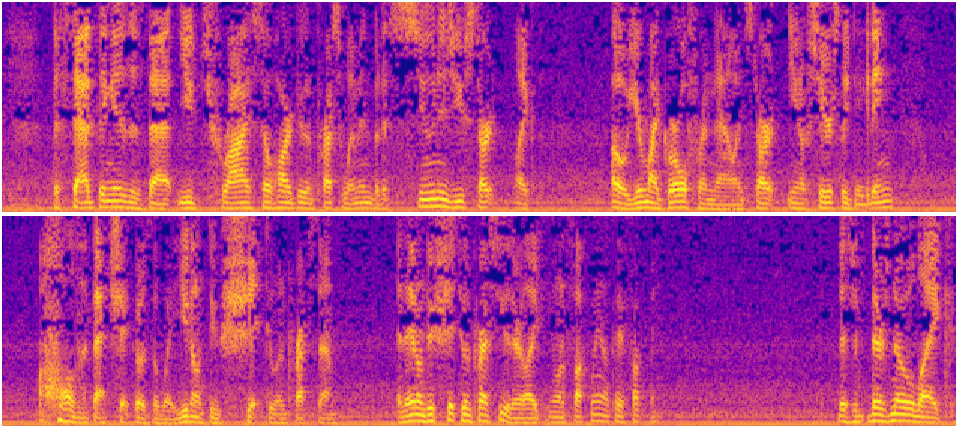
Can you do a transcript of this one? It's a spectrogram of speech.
the sad thing is is that you try so hard to impress women, but as soon as you start like oh, you're my girlfriend now and start, you know, seriously dating, all of that shit goes away. You don't do shit to impress them. And they don't do shit to impress you. They're like, "You want to fuck me? Okay, fuck me." There's there's no like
